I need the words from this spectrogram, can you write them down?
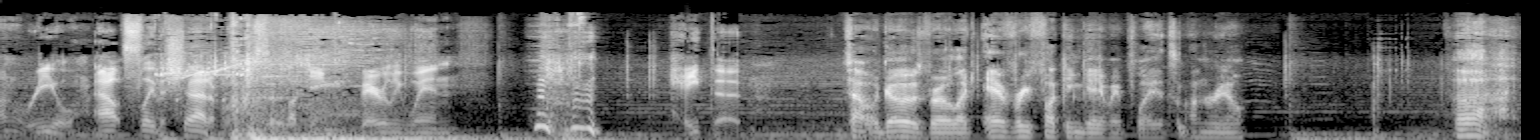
Unreal. Outslay the Shadow. out just to fucking barely win. Hate that. That's how it goes, bro. Like every fucking game we play, it's unreal.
